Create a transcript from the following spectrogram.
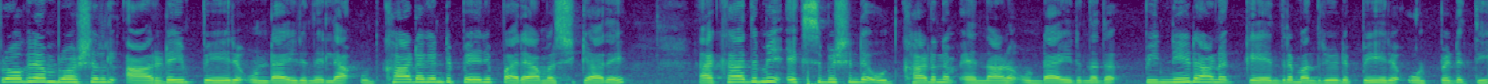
പ്രോഗ്രാം ബ്രോഷറിൽ ആരുടെയും പേര് ഉണ്ടായിരുന്നില്ല. ഉദ്ഘാടകന്റെ പേര് പരാമർശിക്കാതെ അക്കാദമി എക്സിബിഷന്റെ ഉദ്ഘാടനം എന്നാണ് ഉണ്ടായിരുന്നത്. പിന്നീടാണ് കേന്ദ്രമന്ത്രിയുടെ പേര് ഉൾപ്പെടുത്തി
